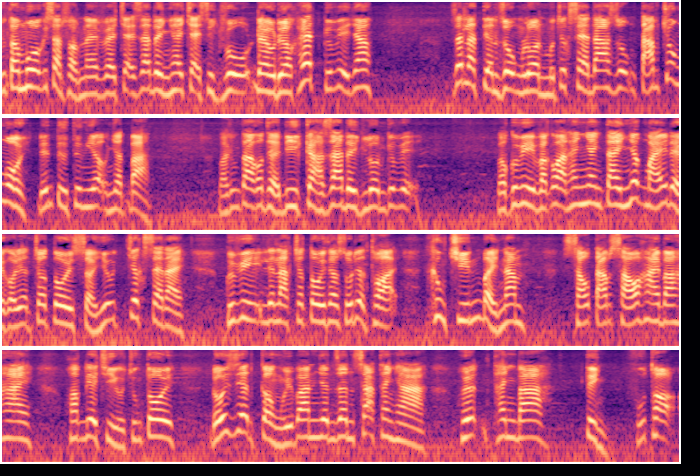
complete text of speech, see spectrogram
chúng ta mua cái sản phẩm này về chạy gia đình hay chạy dịch vụ đều được hết quý vị nhá. Rất là tiện dụng luôn, một chiếc xe đa dụng 8 chỗ ngồi đến từ thương hiệu Nhật Bản và chúng ta có thể đi cả gia đình luôn quý vị. Và quý vị và các bạn hãy nhanh tay nhấc máy để gọi điện cho tôi sở hữu chiếc xe này. Quý vị liên lạc cho tôi theo số điện thoại 0975 686 232 Hoặc địa chỉ của chúng tôi đối diện cổng Ủy ban Nhân dân xã Thanh Hà, huyện Thanh Ba, tỉnh Phú Thọ.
